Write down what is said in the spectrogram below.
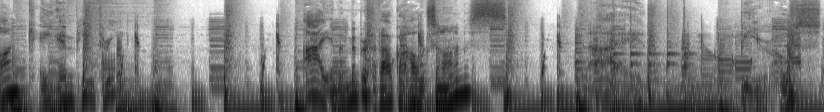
on KMP3. I am a member of Alcoholics Anonymous, and I be your host.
